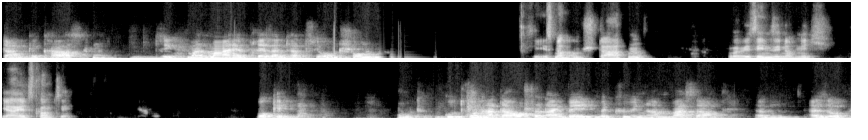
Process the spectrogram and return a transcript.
Danke, Carsten. Sieht man meine Präsentation schon? Sie ist noch am Starten, aber wir sehen sie noch nicht. Ja, jetzt kommt sie. Okay. Gut. Gudrun hatte auch schon ein Bild mit Kühen am Wasser. Ähm, also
